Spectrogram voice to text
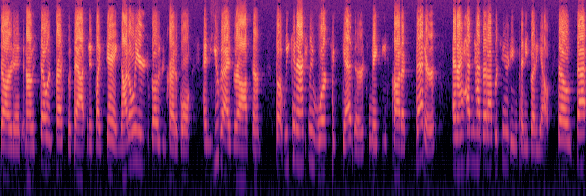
started, and I was so impressed with that. And it's like, dang, not only are your bows incredible, and you guys are awesome, but we can actually work together to make these products better. And I hadn't had that opportunity with anybody else. So that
